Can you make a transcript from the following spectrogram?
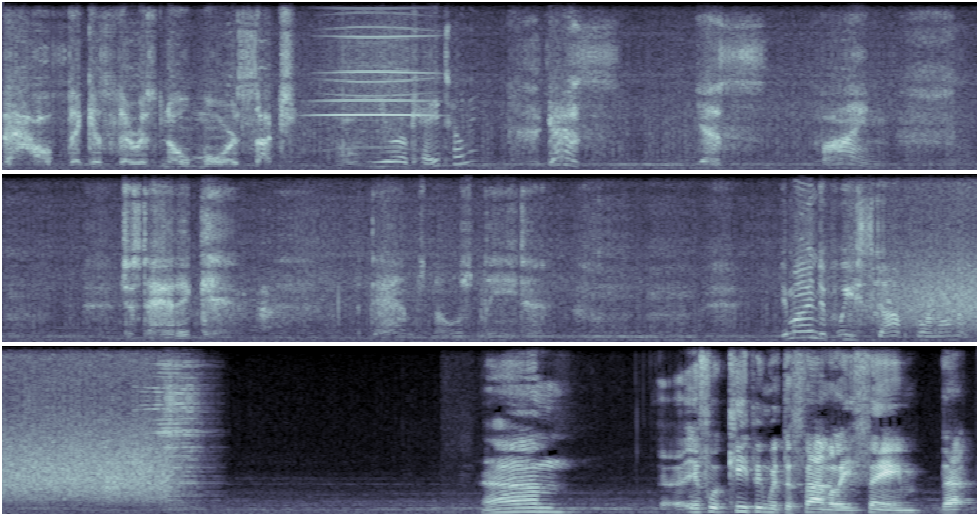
Thou thinkest there is no more such? You okay, Tony? Yes, yes, fine. Just a headache. A damned nosebleed. You mind if we stop for a moment? Um, if we're keeping with the family theme, that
